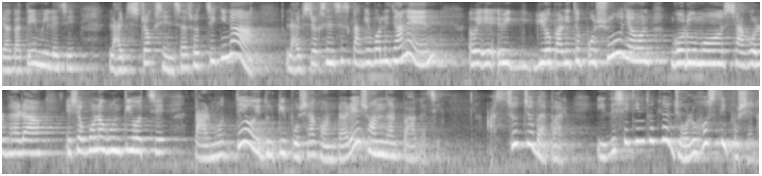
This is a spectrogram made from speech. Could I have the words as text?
জায়গাতেই মিলেছে। লাইভ স্টক সেন্সাস হচ্ছে কি না লাইভস্টক সেন্সাস কাকে বলে জানেন? ওই ওই গৃহপালিত পশু, যেমন গরু, মোষ, ছাগল, ভেড়া, এসব গোনাগুনতি হচ্ছে। তার মধ্যে ওই দুটি পোষা গন্ডারে সন্ধান পাওয়া গেছে। আশ্চর্য ব্যাপার, এদেশে কিন্তু কেউ জলহস্তি পোষে না।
